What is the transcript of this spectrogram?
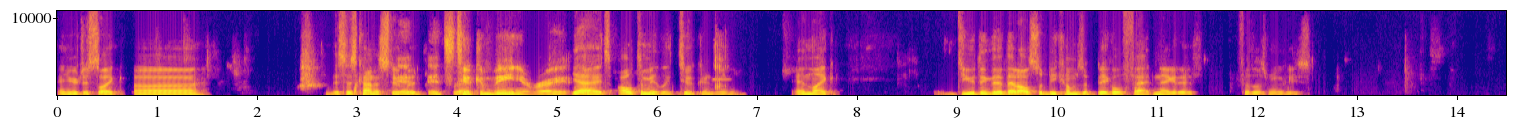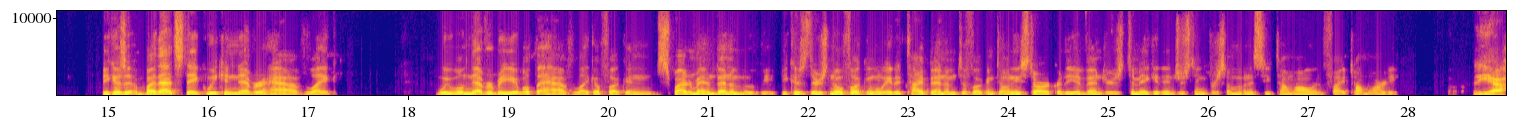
And you're just like, uh, this is kind of stupid. It- it's too convenient, right? yeah it's ultimately too convenient and like do you think that that also becomes a big old fat negative for those movies because by that stake we can never have like we will never be able to have like a fucking spider-man venom movie because there's no fucking way to tie venom to fucking tony stark or the avengers to make it interesting for someone to see tom holland fight tom hardy Yeah,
